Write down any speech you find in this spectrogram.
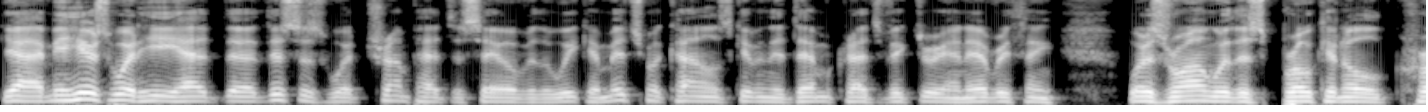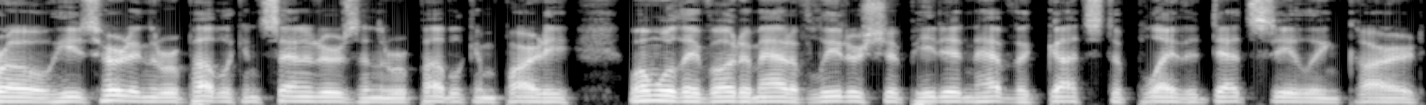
Yeah, I mean, here's what he had. Uh, this is what Trump had to say over the weekend. Mitch McConnell is giving the Democrats victory on everything. What is wrong with this broken old crow? He's hurting the Republican senators and the Republican Party. When will they vote him out of leadership? He didn't have the guts to play the debt ceiling card,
